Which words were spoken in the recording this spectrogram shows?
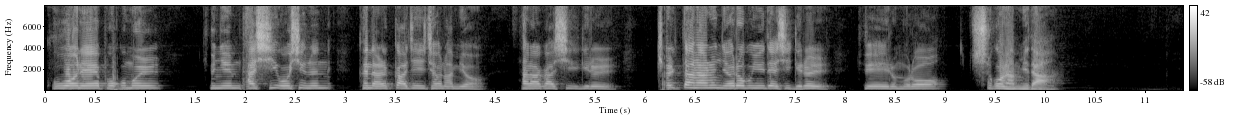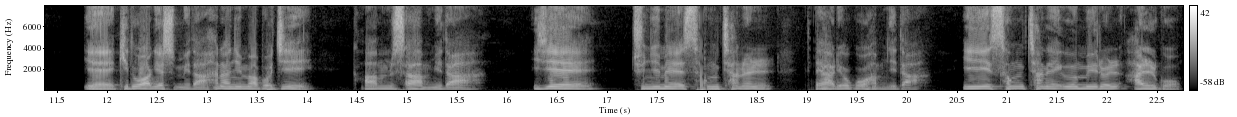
구원의 복음을 주님 다시 오시는 그날까지 전하며 살아가시기를 결단하는 여러분이 되시기를 주의 이름으로 축원합니다. 예, 기도하겠습니다. 하나님 아버지 감사합니다. 이제 주님의 성찬을 대하려고 합니다. 이 성찬의 의미를 알고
